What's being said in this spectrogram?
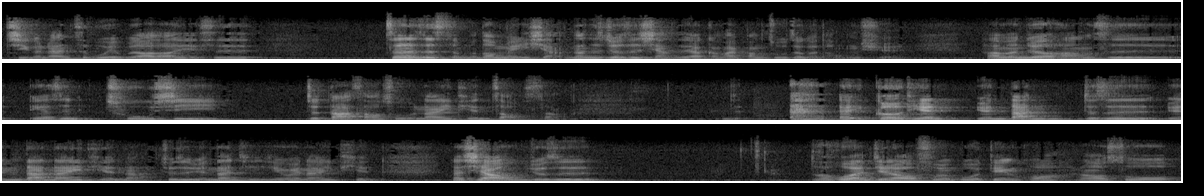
几个男子部也不知道到底是真的是什么都没想，但是就是想着要赶快帮助这个同学。他们就好像是应该是除夕就大扫除那一天早上，哎，隔天元旦就是元旦那一天呐，就是元旦庆行会那一天，那下午就是。他忽然接到妇人部的电话，然后说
